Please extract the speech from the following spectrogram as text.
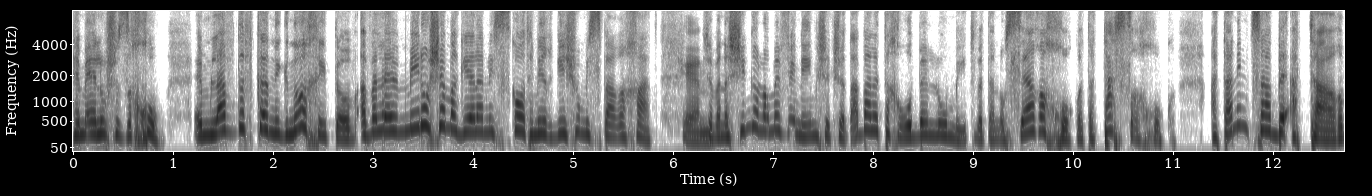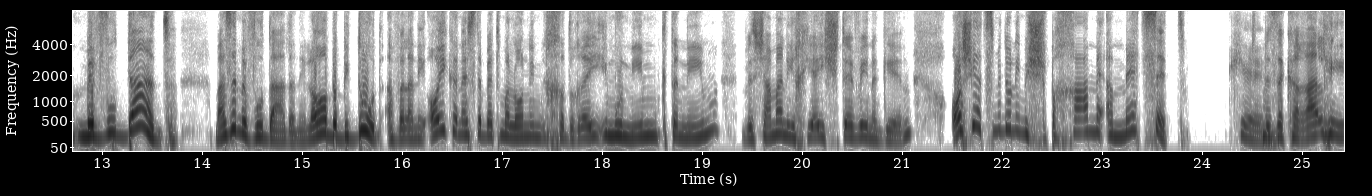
הם אלו שזכו. הם לאו דווקא ניגנו הכי טוב, אבל האמינו שמגיע להם לזכות, הם הרגישו מספר אחת. כן. עכשיו, אנשים גם לא מבינים שכשאתה בא לתחרות בינלאומית ואתה נוסע רחוק ואתה טס רחוק, אתה נמצא באתר מבודד. מה זה מבודד? אני לא בבידוד, אבל אני או אכנס לבית מלון עם חדרי אימונים קטנים, ושם אני אחיה, אשתה ואנגן, או שיצמידו לי משפחה מאמצת. כן. וזה קרה לי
